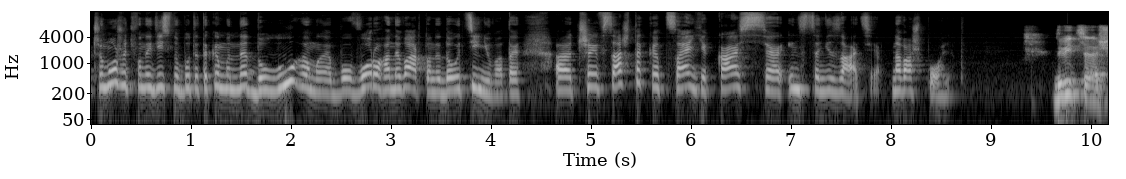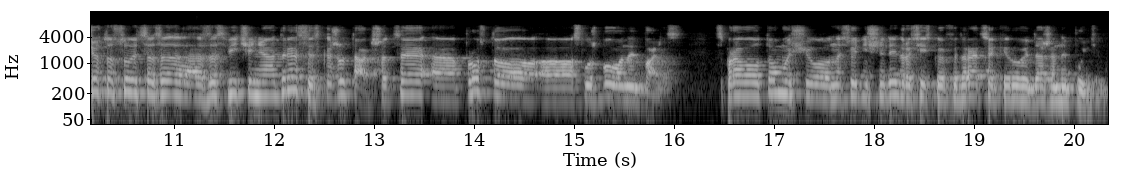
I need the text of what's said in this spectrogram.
Чи можуть вони дійсно бути такими недолугими, бо ворога не варто недооцінювати? Е, Чи все ж таки це якась інсценізація, на ваш погляд? Дивіться, що стосується за- засвідчення адреси, скажу так, що це просто службова недбалість. Справа в тому, що на сьогоднішній день Російською Федерацією керує навіть не Путін.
